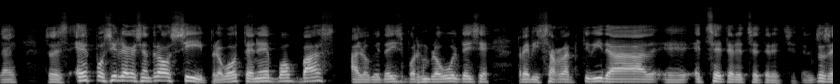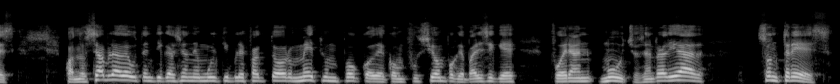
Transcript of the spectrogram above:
Entonces, ¿es posible que haya entrado? Sí, pero vos tenés, vos vas a lo que te dice, por ejemplo, Google te dice revisar la actividad, eh, etcétera, etcétera, etcétera. Entonces, cuando se habla de autenticación de múltiple factor, mete un poco de confusión porque parece que fueran muchos. En realidad, son tres,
